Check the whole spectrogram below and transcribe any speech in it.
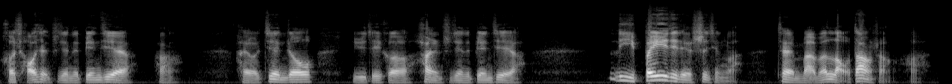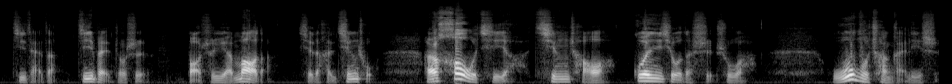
和朝鲜之间的边界啊。还有建州与这个汉人之间的边界啊，立碑这件事情啊，在满文老档上啊记载的基本都是保持原貌的，写的很清楚。而后期啊，清朝啊官修的史书啊，无不篡改历史，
